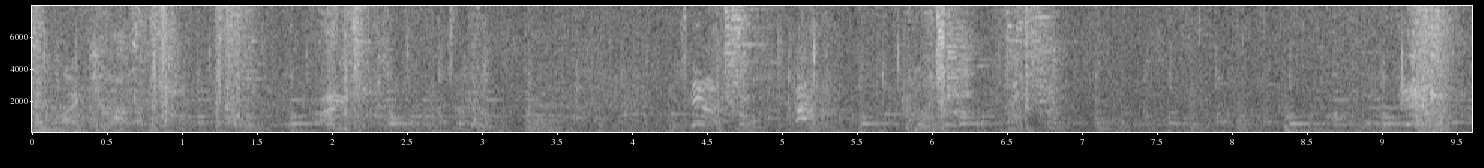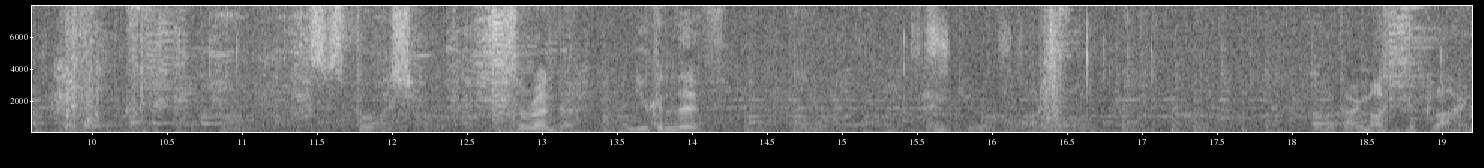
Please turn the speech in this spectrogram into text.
Oh my god. This is foolish. Surrender, and you can live. Thank you, my lord. But I must decline.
